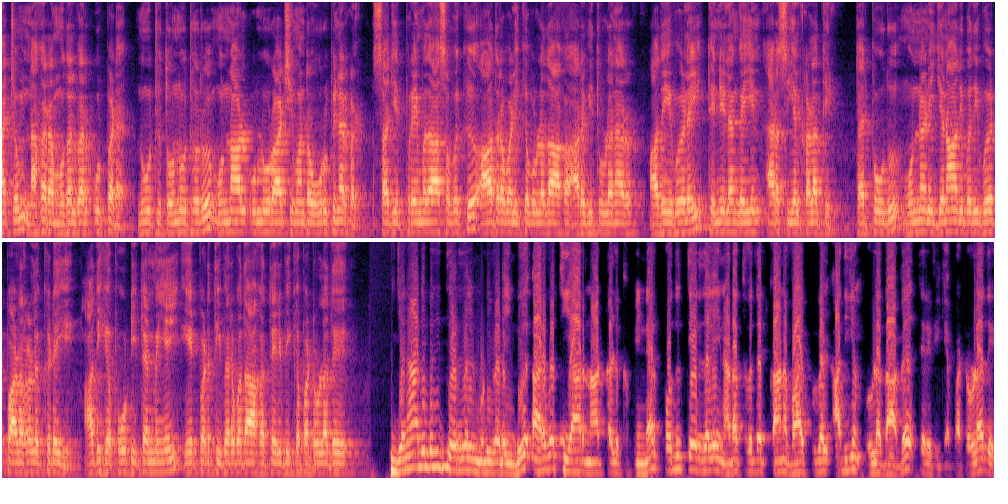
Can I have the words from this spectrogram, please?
மற்றும் நகர முதல்வர் உட்பட நூற்று தொன்னூற்றொரு முன்னாள் உள்ளூராட்சி மன்ற உறுப்பினர்கள் சஜித் பிரேமதாசவுக்கு ஆதரவளிக்க உள்ளதாக அறிவித்துள்ளனர். அதேவேளை தென்னிலங்கையின் அரசியல் களத்தில் தற்போது முன்னணி ஜனாதிபதி வேட்பாளர்களுக்கிடையே அதிக போட்டித்தன்மையை ஏற்படுத்தி வருவதாக தெரிவிக்கப்பட்டுள்ளது. ஜனாதிபதி தேர்தல் முடிவடைந்து அறுபத்தி ஆறு நாட்களுக்கு பின்னர் பொது தேர்தலை நடத்துவதற்கான வாய்ப்புகள் அதிகம் உள்ளதாக தெரிவிக்கப்பட்டுள்ளது.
